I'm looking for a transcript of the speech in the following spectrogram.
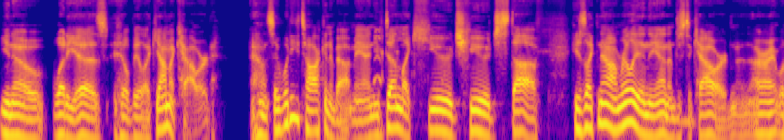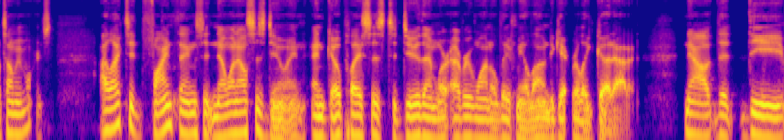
you know, what he is, he'll be like, yeah, I'm a coward. And I would say, what are you talking about, man? You've done like huge, huge stuff. He's like, no, I'm really in the end, I'm just a coward. And, All right, well, tell me more. It's- I like to find things that no one else is doing and go places to do them where everyone will leave me alone to get really good at it. Now, the the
